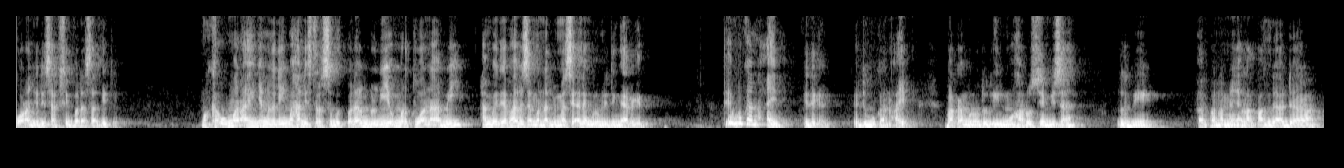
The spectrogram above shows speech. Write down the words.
orang jadi saksi pada saat itu. Maka Umar akhirnya menerima hadis tersebut. Padahal beliau mertua Nabi, hampir tiap hari sama Nabi. Masih ada yang belum didengar gitu. Itu bukan aib. Gitu kan. Itu bukan aib. Bahkan penuntut ilmu harusnya bisa lebih apa namanya lapang dada,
